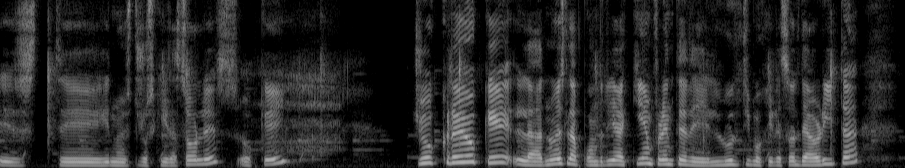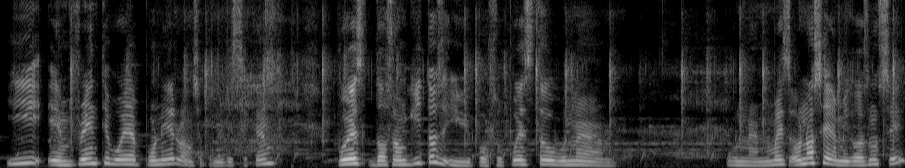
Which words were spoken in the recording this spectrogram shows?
Este, nuestros girasoles, ok. Yo creo que la nuez la pondría aquí enfrente del último girasol de ahorita. Y enfrente voy a poner, vamos a poner este acá. Pues dos honguitos y por supuesto una una nuez o no sé, amigos, no sé.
